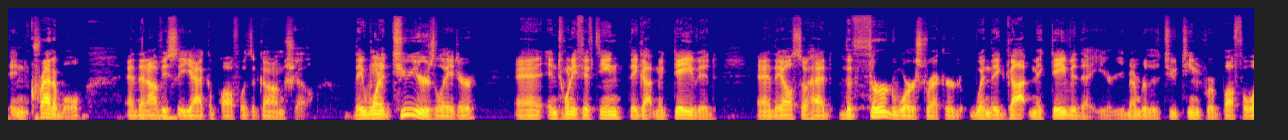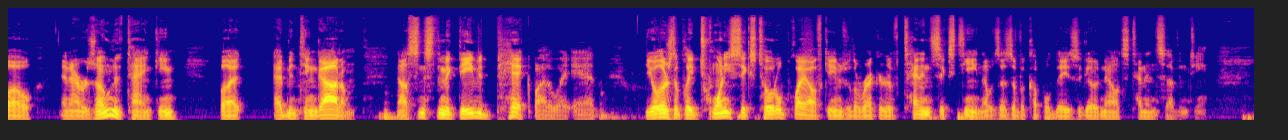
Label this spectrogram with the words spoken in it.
incredible. And then obviously Yakupov was a gong show. They won it two years later, and in 2015 they got McDavid, and they also had the third worst record when they got McDavid that year. You remember the two teams were Buffalo and Arizona tanking, but Edmonton got them. Now, since the McDavid pick, by the way, Ed, the Oilers have played 26 total playoff games with a record of 10 and 16. That was as of a couple of days ago. Now it's 10 and 17.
